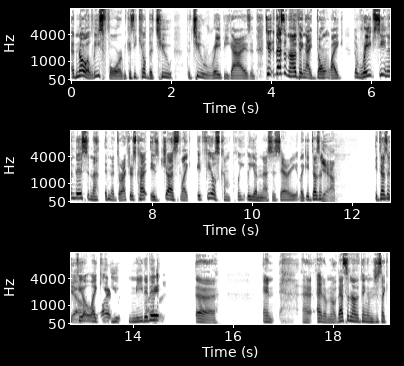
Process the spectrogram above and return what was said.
uh, no, at least four because he killed the two the two rapey guys. And dude, that's another thing I don't like. The rape scene in this in the in the director's cut is just like it feels completely unnecessary. Like it doesn't Yeah. it doesn't Yeah, feel like you needed it agree. Uh and uh, i don't know that's another thing i'm just like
